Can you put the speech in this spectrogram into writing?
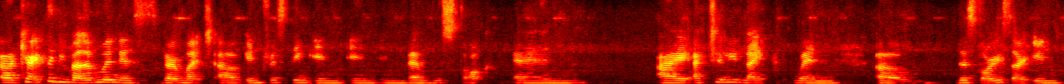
Uh, character development is very much uh, interesting in, in, in Bamboo Stalk. And I actually like when um, the stories are in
